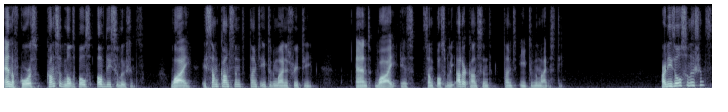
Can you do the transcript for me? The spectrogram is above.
And of course, constant multiples of these solutions. y is some constant times e to the minus 3t and y is some possibly other constant times e to the minus t. Are these all solutions?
